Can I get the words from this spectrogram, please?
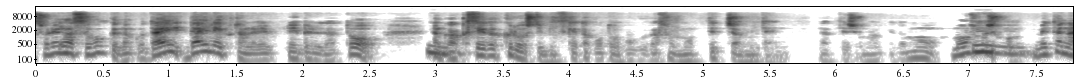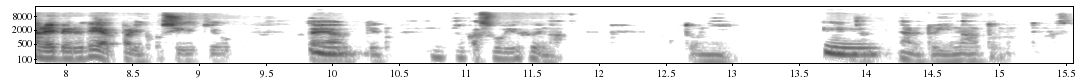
それがすごくなんかダイダイレクトなレレベルだと、なんかうん学生が苦労して見つけたことを僕がその持ってっちゃうみたいになってしまうけども、もう少しこううんメタなレベルでやっぱりこう刺激を与え合うっていう、なんかそういうふうなことにうん。なるといいなと思ってます。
